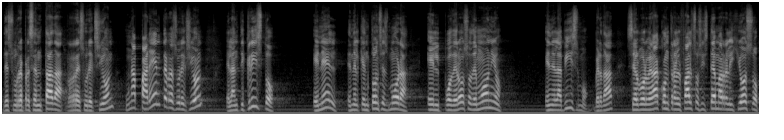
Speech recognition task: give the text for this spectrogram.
de su representada resurrección, una aparente resurrección, el anticristo, en él, en el que entonces mora el poderoso demonio, en el abismo, ¿verdad? Se volverá contra el falso sistema religioso,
